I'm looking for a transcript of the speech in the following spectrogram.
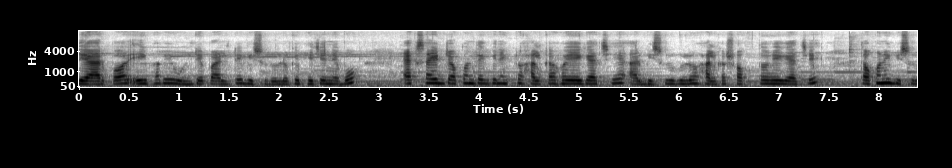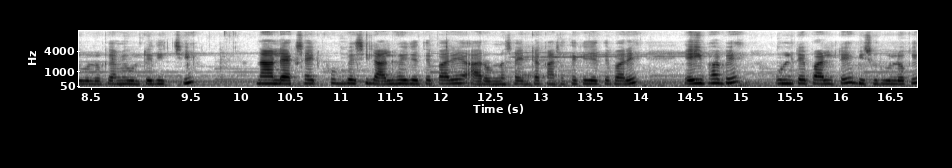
দেওয়ার পর এইভাবে উল্টে পাল্টে বিস্কুটগুলোকে ভেজে নেব। এক সাইড যখন দেখবেন একটু হালকা হয়ে গেছে আর বিস্কুটগুলো হালকা শক্ত হয়ে গেছে, তখনই বিস্কুটগুলোকে আমি উল্টে দিচ্ছি। নাহলে এক সাইড খুব বেশি লাল হয়ে যেতে পারে আর অন্য সাইডটা কাঁচা থেকে যেতে পারে। এইভাবে উল্টে পাল্টে বিস্কুটগুলোকে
